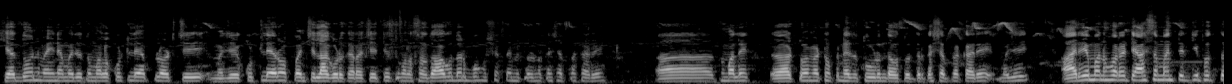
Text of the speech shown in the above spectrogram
ह्या दोन महिन्यामध्ये तुम्हाला कुठल्या प्लॉटची म्हणजे कुठल्या रोपांची लागवड करायची आहे ते तुम्हाला सांगतो. अगोदर बघू शकता मित्रांनो कशा प्रकारे तुम्हाला एक टोमॅटो पण तोडून धावतो तर कशा प्रकारे म्हणजे आर्यमन होरायटी असं म्हणतात की फक्त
